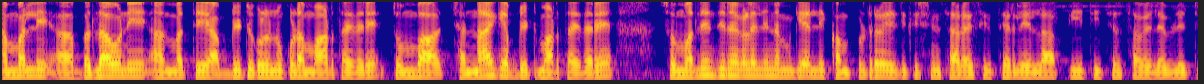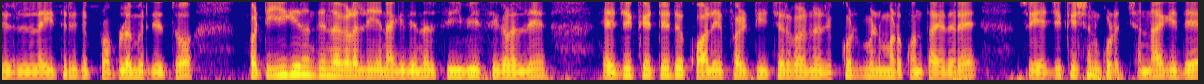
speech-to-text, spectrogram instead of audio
ನಮ್ಮಲ್ಲಿ ಬದಲಾವಣೆ ಆ, ಮತ್ತು ಅಪ್ಡೇಟ್ಗಳನ್ನು ಕೂಡ ಮಾಡ್ತಾ ಇದ್ದಾರೆ. ತುಂಬ ಚೆನ್ನಾಗಿ ಅಪ್ಡೇಟ್ ಮಾಡ್ತಾ ಇದ್ದಾರೆ. ಸೊ ಮೊದಲಿನ ದಿನಗಳಲ್ಲಿ ನಮಗೆ ಅಲ್ಲಿ ಕಂಪ್ಯೂಟರ್ ಎಜುಕೇಷನ್ ಸರಿಯಾಗಿ ಸಿಗ್ತಿರಲಿಲ್ಲ ಪಿ ಟೀಚರ್ಸ್ ಅವೈಲೇಬಿಲಿಟಿ ಇರಲಿಲ್ಲ ಈ ರೀತಿ ಪ್ರಾಬ್ಲಮ್ ಇರ್ತಿತ್ತು. ಬಟ್ ಈಗಿನ ದಿನಗಳಲ್ಲಿ ಏನಾಗಿದೆ ಅಂದರೆ ಸಿ ಬಿ ಸಿಗಳಲ್ಲಿ ಎಜುಕೇಟೆಡ್ ಕ್ವಾಲಿಫೈಡ್ ಟೀಚರ್ಗಳನ್ನು ರಿಕ್ರೂಟ್ಮೆಂಟ್ ಮಾಡ್ಕೊತಾ ಇದ್ದಾರೆ. ಸೊ ಎಜುಕೇಷನ್ ಕೂಡ ಚೆನ್ನಾಗಿದೆ.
